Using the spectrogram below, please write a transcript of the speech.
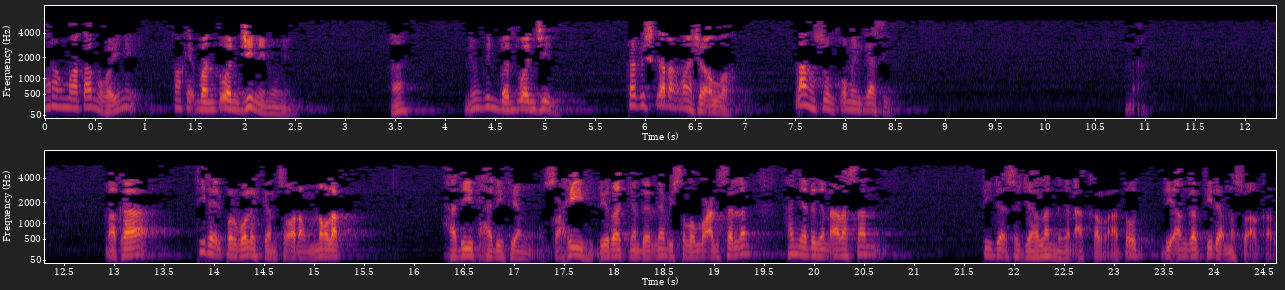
orang mengatakan wah ini pakai bantuan jin ini mungkin. Hah? Ini mungkin bantuan jin. Tapi sekarang masya Allah langsung komunikasi. Nah. Maka tidak diperbolehkan seorang menolak hadis-hadis yang sahih diriwayatkan dari Nabi sallallahu alaihi wasallam hanya dengan alasan tidak sejalan dengan akal atau dianggap tidak masuk akal.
